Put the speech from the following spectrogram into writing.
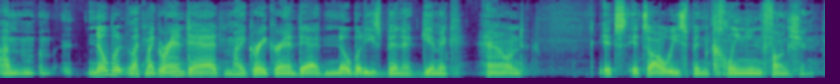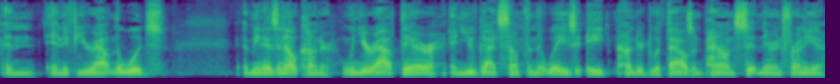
Um, nobody like my granddad, my great granddad. Nobody's been a gimmick hound. It's it's always been clean function. And and if you're out in the woods, I mean, as an elk hunter, when you're out there and you've got something that weighs 800 to 1,000 pounds sitting there in front of you,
